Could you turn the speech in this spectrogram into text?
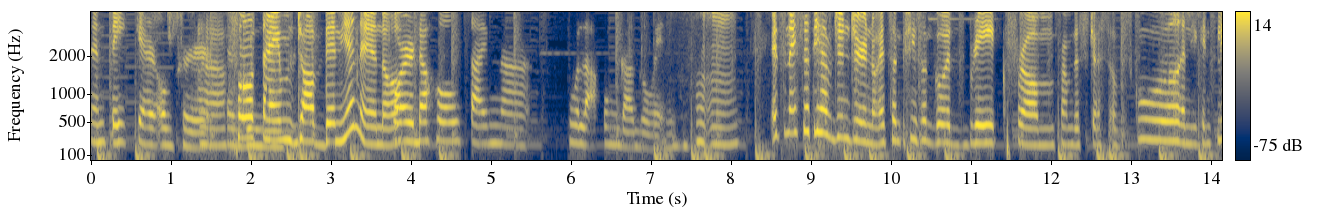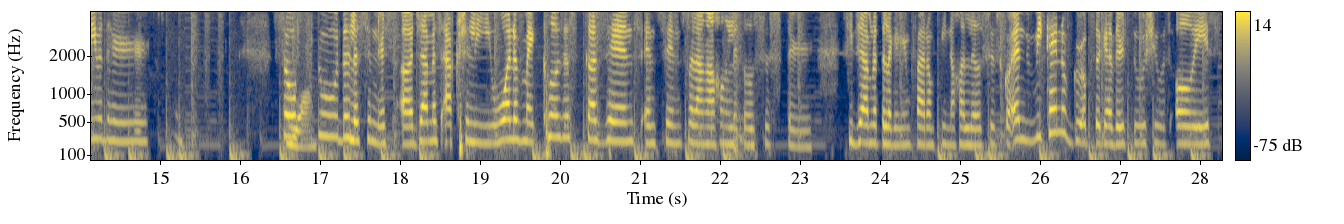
and take care of her. Every- full-time job din yan eh, no? For the whole time na wala akong gagawin. Mm-mm. It's nice that you have Ginger, no? It's a, she's a good break from from the stress of school and you can play with her. So Yeah. to the listeners, uh, Jam is actually one of my closest cousins and since wala nga akong little sister, si Jam na talaga yung parang pinaka little sis ko. And we kind of grew up together too. She was always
